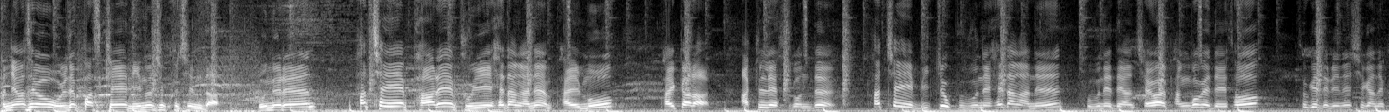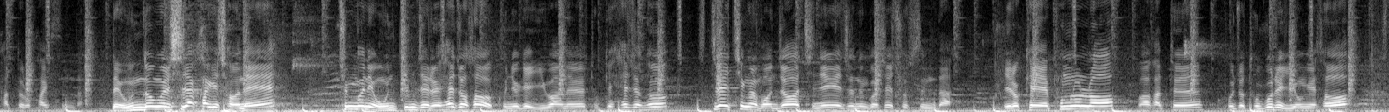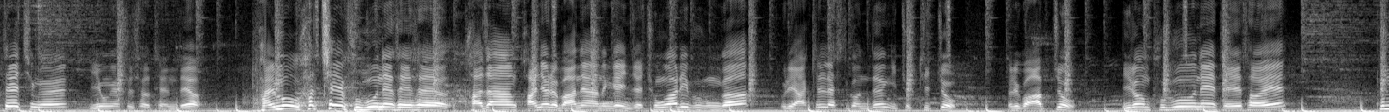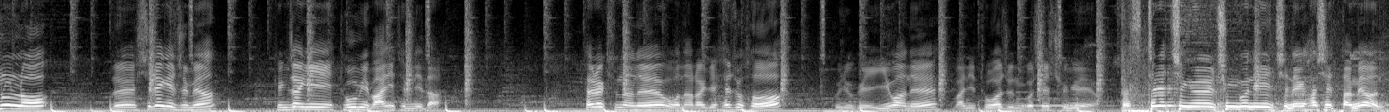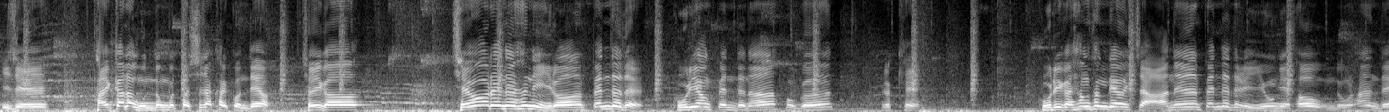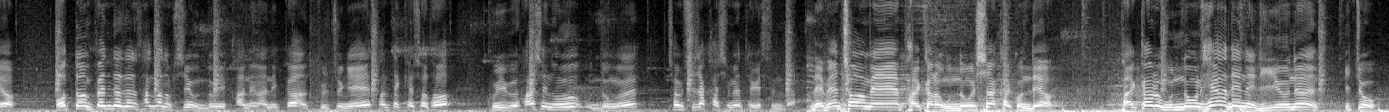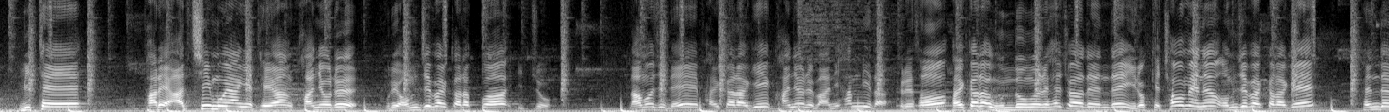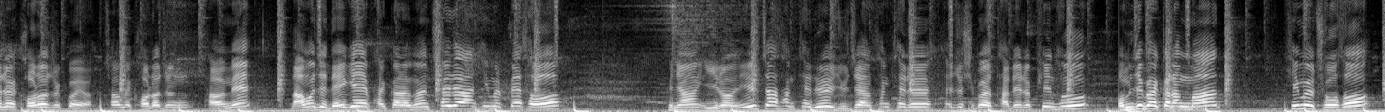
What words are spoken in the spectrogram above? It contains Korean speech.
안녕하세요. 올댓바스켓 이노진 코치입니다. 오늘은 하체의 발의 부위에 해당하는 발목, 발가락, 아킬레스건 등 하체의 밑쪽 부분에 해당하는 부분에 대한 재활 방법에 대해서 소개드리는 시간을 갖도록 하겠습니다. 네, 운동을 시작하기 전에 충분히 온찜질을 해줘서 근육의 이완을 돕게 해준 후 스트레칭을 먼저 진행해 주는 것이 좋습니다. 이렇게 폼롤러와 같은 보조 도구를 이용해서 스트레칭을 이용해 주셔도 되는데요. 발목 하체 부분에서 가장 관여를 많이 하는 게 이제 종아리 부분과 우리 아킬레스건 등 이쪽 뒤쪽 그리고 앞쪽 이런 부분에 대해서의 폼롤러를 실행해 주면 굉장히 도움이 많이 됩니다. 혈액순환을 원활하게 해줘서 근육의 이완을 많이 도와주는 것이 중요해요. 자, 스트레칭을 충분히 진행하셨다면 이제 발가락 운동부터 시작할 건데요. 저희가 재활에는 흔히 이런 밴드들 고리형 밴드나 혹은 이렇게 고리가 형성되어 있지 않은 밴드들을 이용해서 운동을 하는데요. 어떤 밴드든 상관없이 운동이 가능하니까 둘 중에 선택하셔서 구입을 하신 후 운동을 처음 시작하시면 되겠습니다. 네, 맨 처음에 발가락 운동을 시작할 건데요. 발가락 운동을 해야 되는 이유는 이쪽 밑에 발의 아치 모양에 대한 관여를 우리 엄지발가락과 이쪽 나머지 네 발가락이 관여를 많이 합니다. 그래서 발가락 운동을 해줘야 되는데 이렇게 처음에는 엄지발가락에 밴드를 걸어줄 거예요. 처음에 걸어준 다음에 나머지 네 개의 발가락은 최대한 힘을 빼서 그냥 이런 일자 상태를 유지한 상태를 해주시고요. 다리를 핀 후 엄지발가락만 힘을 주어서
